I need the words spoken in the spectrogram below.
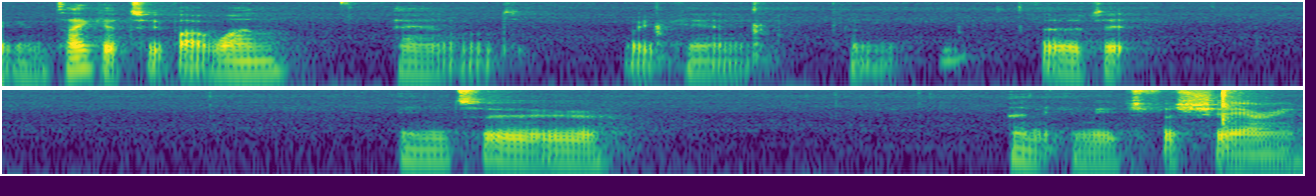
we can take a 2 by 1 and we can convert it into an image for sharing.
